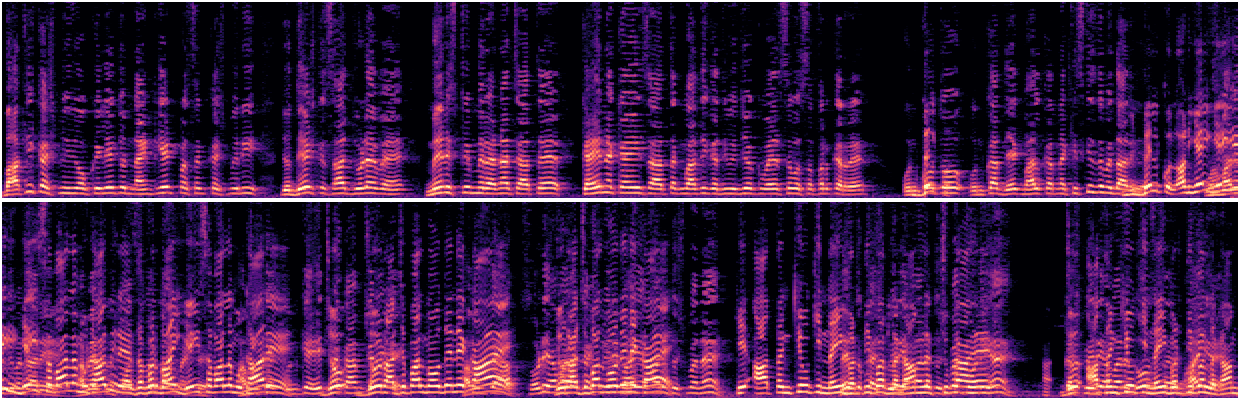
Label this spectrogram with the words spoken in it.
बाकी कश्मीरियों के लिए जो 98 परसेंट कश्मीरी जो देश के साथ जुड़े हुए हैं मेन स्ट्रीम में रहना चाहते हैं कहीं ना कहीं इस आतंकवादी गतिविधियों की वजह से वो सफ़र कर रहे हैं। उनको तो उनका देखभाल करना किसकी ज़िम्मेदारी है? बिल्कुल और यही यही यही यही सवाल हम उठा भी रहे हैं ज़फ़र भाई यही सवाल हम उठा रहे हैं। जो जो राज्यपाल महोदय ने कहा है जो राज्यपाल महोदय ने कहा है दुश्मन हैं। कि आतंकियों की नई तो भर्ती पर लगाम लग चुका। हाँ, जो आतंकियों की नई भर्ती पर लगाम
